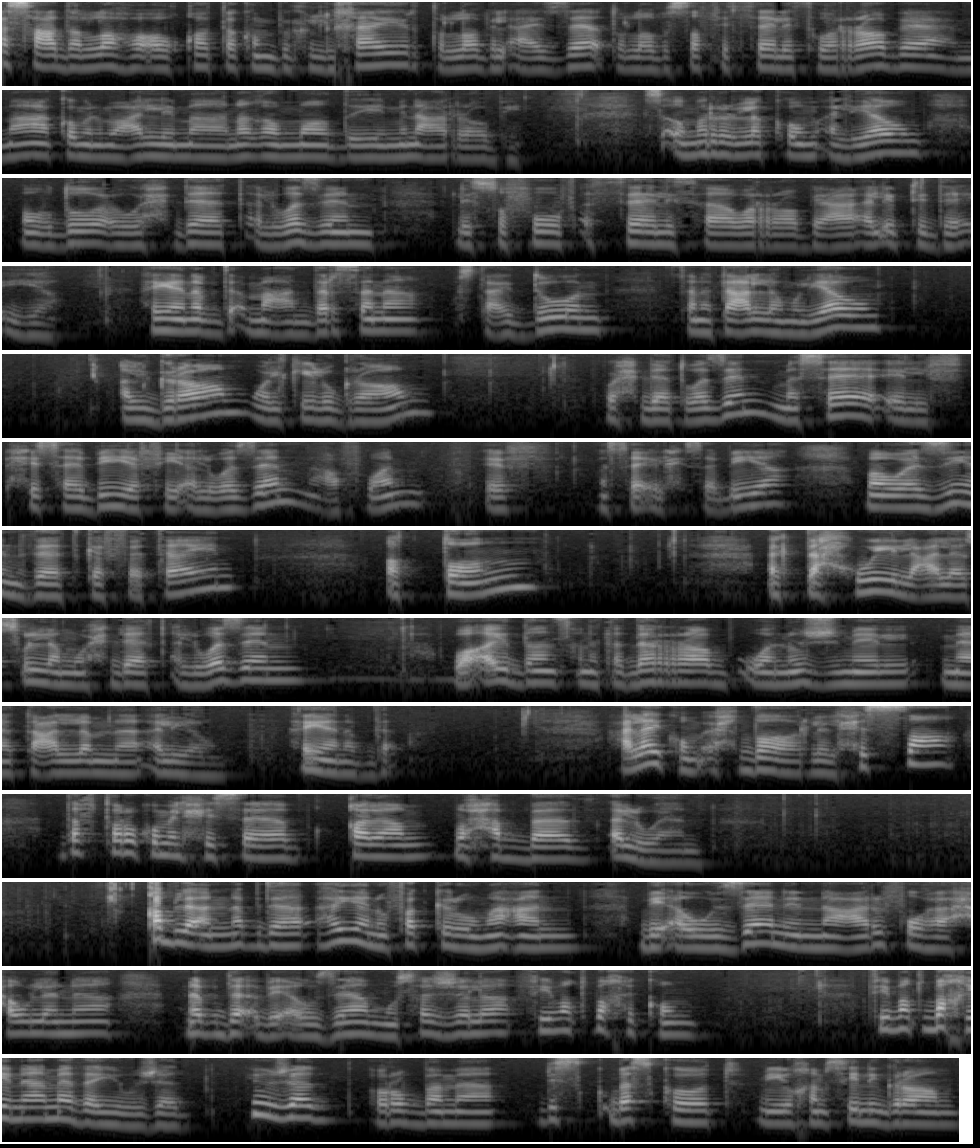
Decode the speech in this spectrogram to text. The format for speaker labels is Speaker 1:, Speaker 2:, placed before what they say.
Speaker 1: أسعد الله أوقاتكم بكل خير. طلاب الأعزاء طلاب الصف الثالث والرابع معكم المعلمة نغم ماضي من عرابي. سأمرر لكم اليوم موضوع وحدات الوزن للصفوف الثالثة والرابعة الابتدائية. هيا نبدأ معا درسنا. مستعدون؟ سنتعلم اليوم الجرام والكيلوغرام وحدات وزن مسائل حسابية في الوزن عفوا اف مسائل حسابية موازين ذات كفتين الطن التحويل على سلم وحدات الوزن وأيضا سنتدرب ونجمل ما تعلمنا اليوم. هيا نبدأ. عليكم إحضار للحصة. دفتركم الحساب قلم محبذ ألوان. قبل أن نبدأ هيا نفكر معا بأوزان نعرفها حولنا. نبدأ بأوزان مسجلة في مطبخكم. في مطبخنا ماذا يوجد؟ يوجد ربما بسكوت 150 جرام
